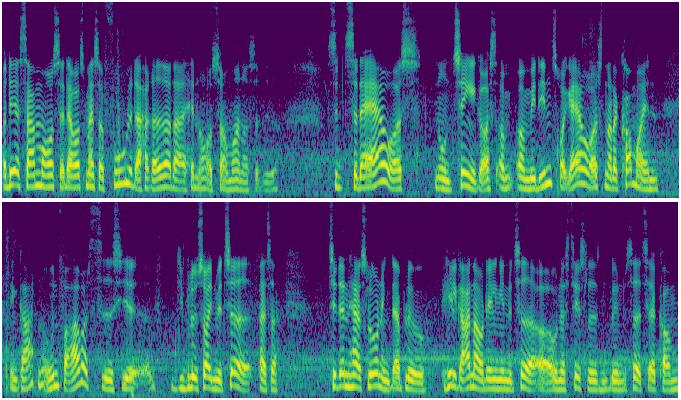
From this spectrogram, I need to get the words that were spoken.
Og det er samme årsag, der er også masser af fugle, der har redder der hen over sommeren og så videre. Så, så der er jo også nogle ting, ikke også? Og, og mit indtryk er jo også, når der kommer en, en gartner uden for arbejdstid og siger, de blev så inviteret, altså til den her slåning, der blev hele Gardenafdelingen inviteret, og universitetsledelsen blev inviteret til at komme.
